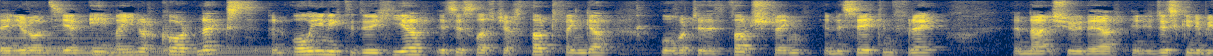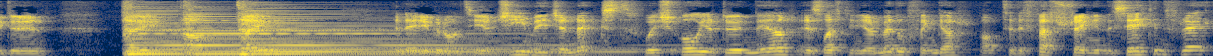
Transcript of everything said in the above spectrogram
then you're on to your A minor chord next. And all you need to do here is just lift your third finger over to the third string in the second fret, and that's you there. And you're just going to be doing down, up, down, and then you're going on to your G major next, which all you're doing there is lifting your middle finger up to the fifth string in the second fret,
